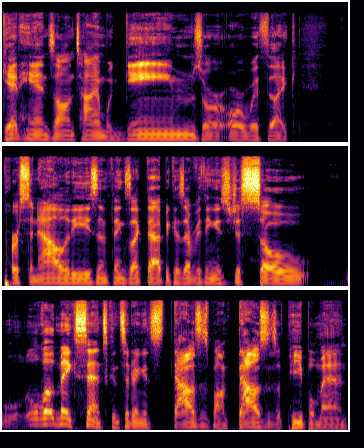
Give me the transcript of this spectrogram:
get hands on time with games or or with like personalities and things like that because everything is just so well it makes sense considering it's thousands upon thousands of people man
